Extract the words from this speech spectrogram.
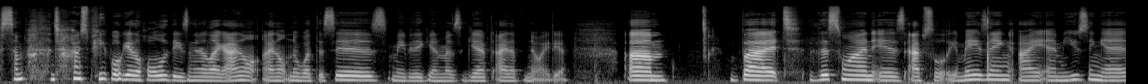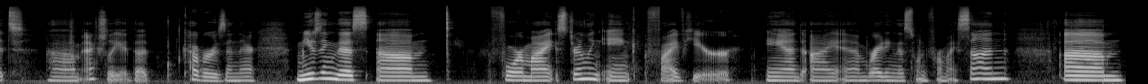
sometimes people get a hold of these and they're like, I don't, I don't know what this is. Maybe they get them as a gift. I have no idea. Um, but this one is absolutely amazing. I am using it. Um, actually, the cover is in there. I'm using this um, for my Sterling Ink five year, and I am writing this one for my son. Um,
